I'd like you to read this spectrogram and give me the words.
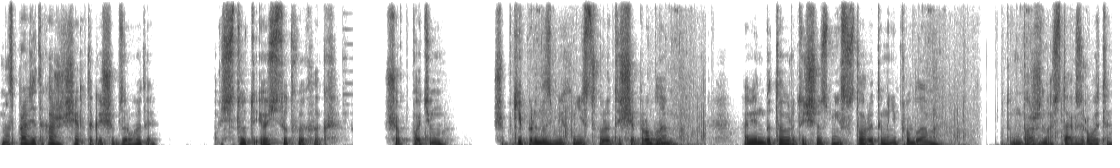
Насправді так кажучи, я б таки, щоб зробити. Ось тут і ось тут виклик. Щоб потім. Щоб Кіпр не зміг мені створити ще проблеми. А він би теоретично зміг створити мені проблеми. Тому бажано ось так зробити.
